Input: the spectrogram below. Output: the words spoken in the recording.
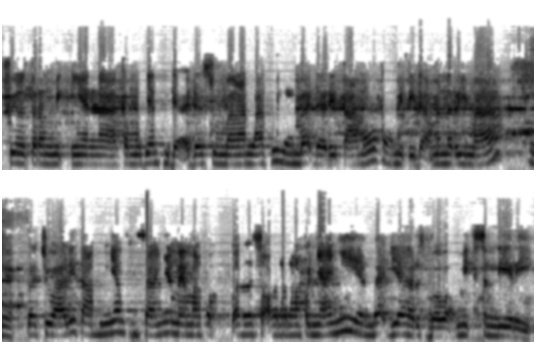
filter micnya, kemudian tidak ada sumbangan lagu ya Mbak dari tamu kami tidak menerima, ya. kecuali tamunya misalnya memang ke, uh, seorang penyanyi ya Mbak dia harus bawa mic sendiri,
